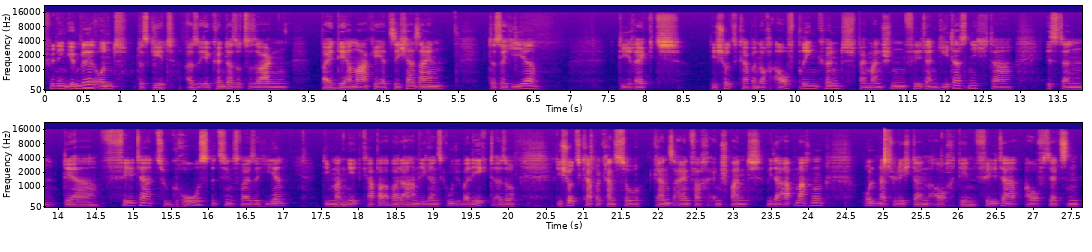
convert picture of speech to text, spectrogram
Für den Gimbal und das geht. Also ihr könnt da sozusagen bei der Marke jetzt sicher sein, dass ihr hier direkt die Schutzkappe noch aufbringen könnt. Bei manchen Filtern geht das nicht. Da ist dann der Filter zu groß, beziehungsweise hier die Magnetkappe, aber da haben die ganz gut überlegt. Also die Schutzkappe kannst du ganz einfach entspannt wieder abmachen und natürlich dann auch den Filter aufsetzen,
